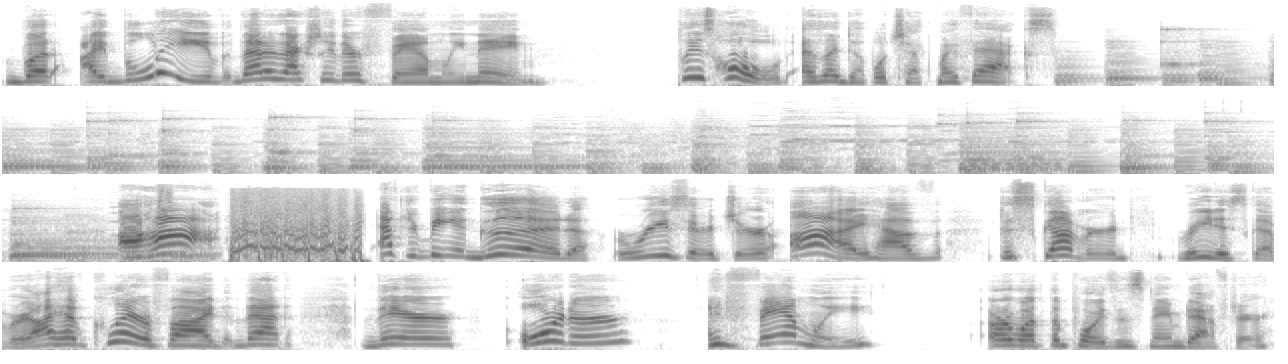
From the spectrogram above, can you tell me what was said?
but I believe that is actually their family name. Please hold as I double check my facts. Aha! After being a good researcher, I have discovered, rediscovered, I have clarified that their order and family are what the poison's named after.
